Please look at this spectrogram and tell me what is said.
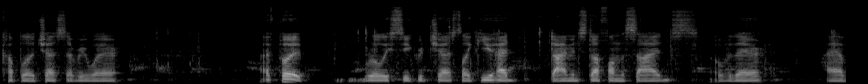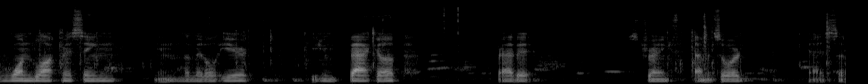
couple of chests everywhere. I've put really secret chests, like you had diamond stuff on the sides over there. I have one block missing in the middle here. You can back up, grab it, strength, diamond sword. Yeah, so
